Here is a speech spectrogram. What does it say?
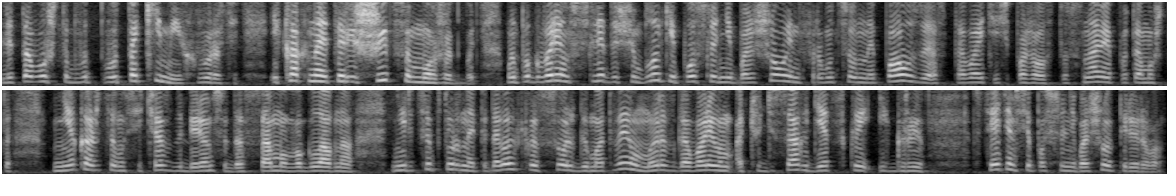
для того, чтобы вот, вот такими их вырастить, и как на это решиться, может быть. Мы поговорим в следующем блоке после небольшой информационной паузы. Оставайтесь, пожалуйста, с нами, потому что, мне кажется, мы сейчас доберемся до самого главного. Нерецептурная педагогика с Ольгой Матвеевой. Мы разговариваем о чудесах детской игры. Встретимся после небольшого перерыва.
